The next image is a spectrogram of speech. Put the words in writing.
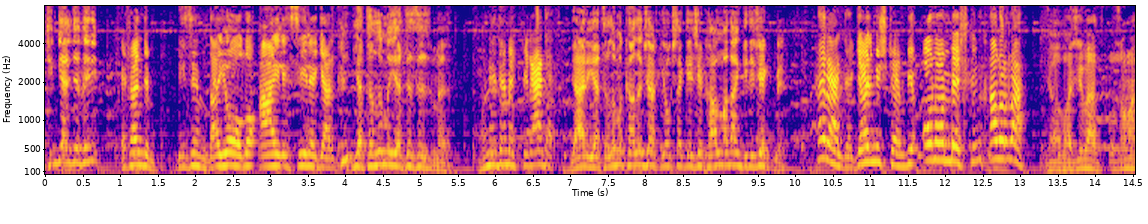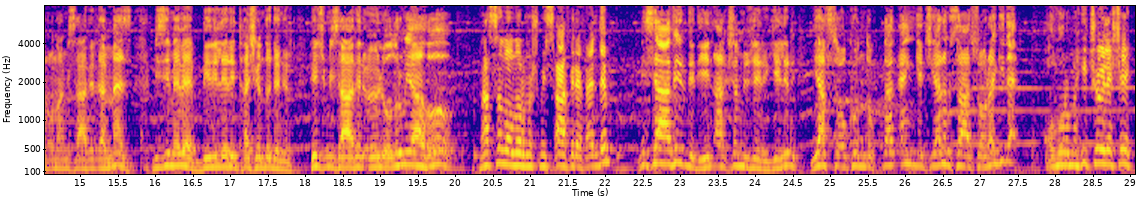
Kim geldi efendim? Efendim bizim dayıoğlu ailesiyle geldi. Yatılı mı yatısız mı? O ne demek birader? Yani yatılı mı kalacak yoksa gece kalmadan gidecek mi? Herhalde gelmişken bir 10-15 gün kalırlar. Ya Hacivat o zaman ona misafir denmez. Bizim eve birileri taşındı denir. Hiç misafir öyle olur mu yahu? Nasıl olurmuş misafir efendim? Misafir dediğin akşam üzeri gelir, yatsı okunduktan en geç yarım saat sonra gider. Olur mu hiç öyle şey?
